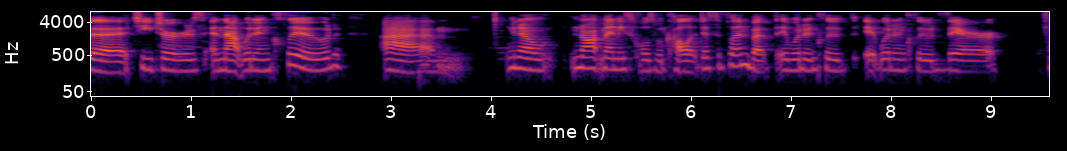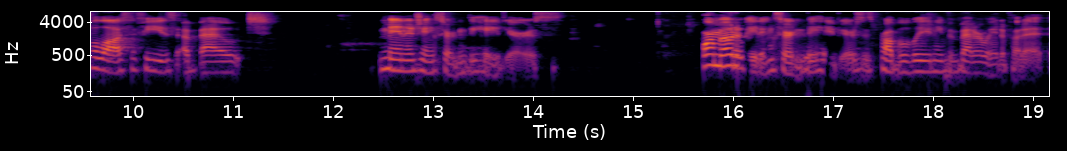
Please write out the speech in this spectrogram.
the teachers, and that would include, um, you know, not many schools would call it discipline, but it would include it would include their philosophies about managing certain behaviors or motivating certain behaviors is probably an even better way to put it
